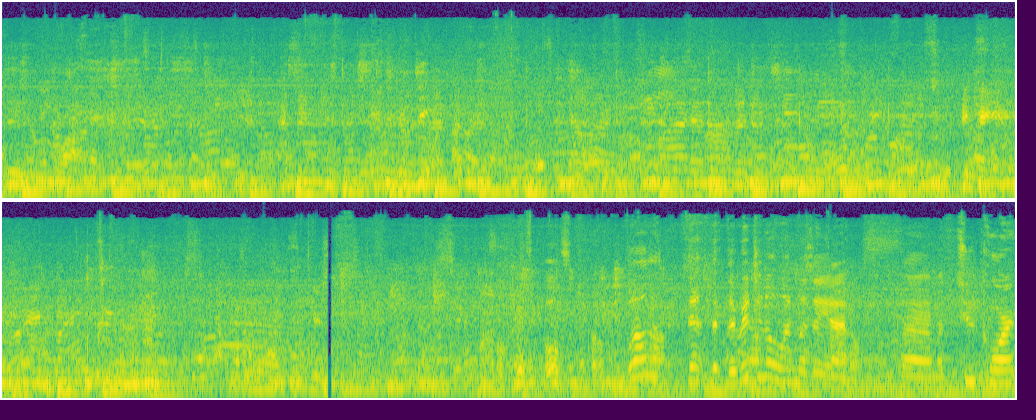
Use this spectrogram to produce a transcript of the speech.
Well, the, the, the original one was a, uh, um, a two quart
